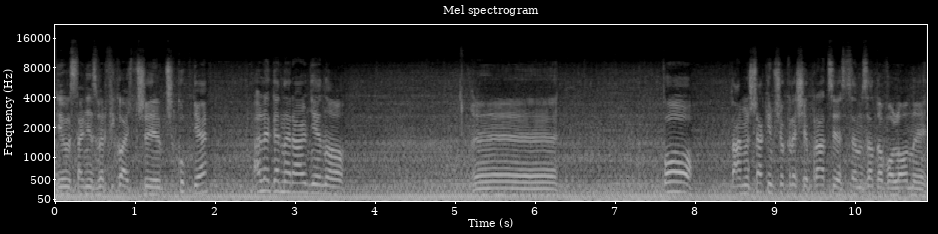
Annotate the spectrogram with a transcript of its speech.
nie był w stanie zweryfikować przy, przy kupnie. Ale generalnie no... Eee, po tam już jakimś okresie pracy jestem zadowolony. Eee,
